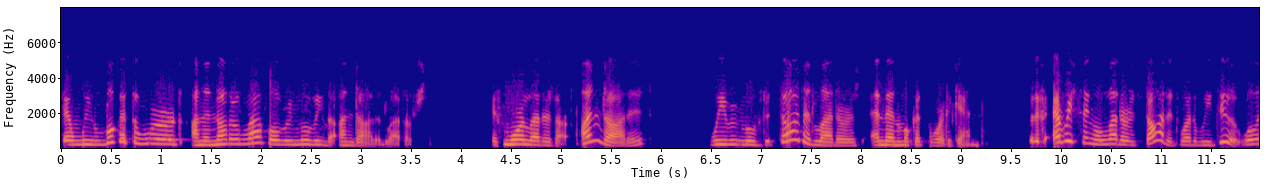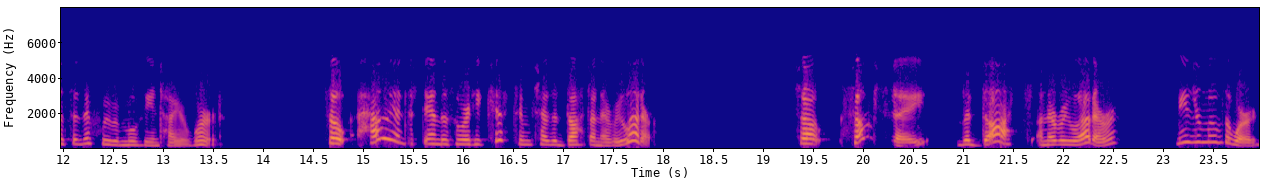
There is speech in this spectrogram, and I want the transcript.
then we look at the word on another level, removing the undotted letters. If more letters are undotted, we remove the dotted letters and then look at the word again. But if every single letter is dotted, what do we do? Well, it's as if we remove the entire word. So, how do we understand this word he kissed him, which has a dot on every letter? So, some say the dots on every letter means remove the word.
